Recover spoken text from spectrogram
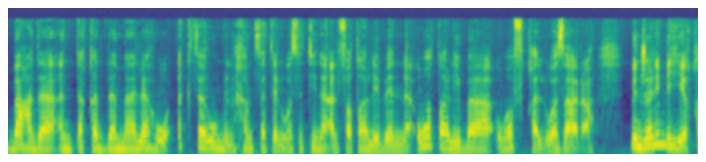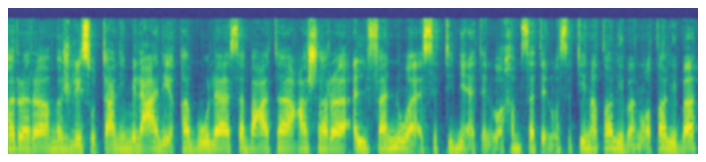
بعد أن تقدم له أكثر من 65 ألف طالب وطالبة وفق الوزارة. من جانبه قرر مجلس التعليم العالي قبول 17665 طالبا وطالبة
